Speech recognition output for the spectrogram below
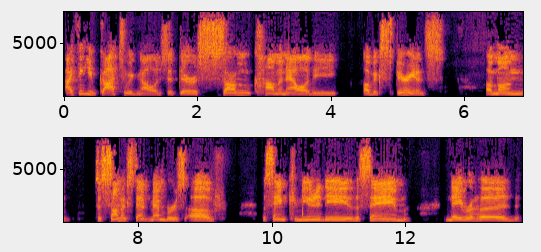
I think you've got to acknowledge that there's some commonality of experience among, to some extent, members of the same community, the same neighborhood,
